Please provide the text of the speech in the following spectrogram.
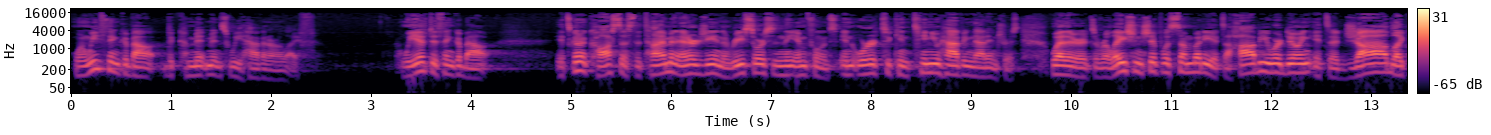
when we think about the commitments we have in our life, we have to think about it's going to cost us the time and energy and the resources and the influence in order to continue having that interest. Whether it's a relationship with somebody, it's a hobby we're doing, it's a job, like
